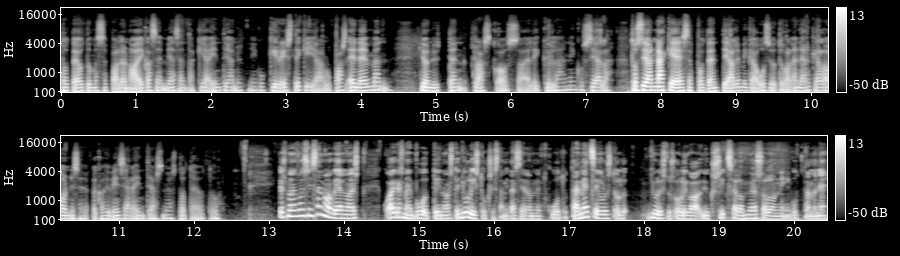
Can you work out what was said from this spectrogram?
toteutumassa paljon aikaisemmin ja sen takia Intia nyt niin kuin kiristikin ja lupasi enemmän jo nytten Glasgowssa. Eli kyllähän niin kuin siellä tosiaan näkee se potentiaali, mikä uusiutuvalla energialla on, niin se aika hyvin siellä Intiassa myös toteutuu. Jos mä voisin sanoa vielä noista, kun aikaisemmin puhuttiin noista julistuksista, mitä siellä on nyt kuultu. Tämä metsäjulistus oli vain yksi. Sitten siellä on myös ollut niin kuin tämmöinen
